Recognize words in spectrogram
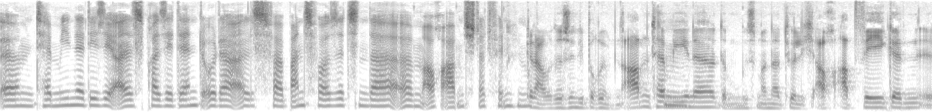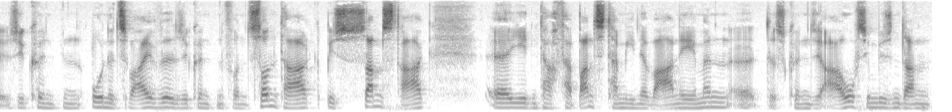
ähm, Termine, die Sie als Präsident oder als Verbandsvorsitzender ähm, auch abends stattfinden. Genau, das sind die berühmten Abendtermine. Mhm. Da muss man natürlich auch abwägen. Sie könnten ohne Zweifel, Sie könnten von Sonntag bis Samstag äh, jeden Tag Verbandstermine wahrnehmen. Äh, das können sie auch. Sie müssen dann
